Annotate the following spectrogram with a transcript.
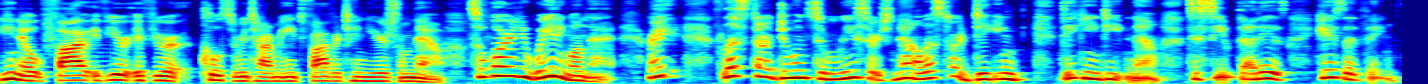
you know, five, if you're, if you're close to retirement age, five or 10 years from now. So why are you waiting on that, right? Let's start doing some research now. Let's start digging, digging deep now to see what that is. Here's the thing.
